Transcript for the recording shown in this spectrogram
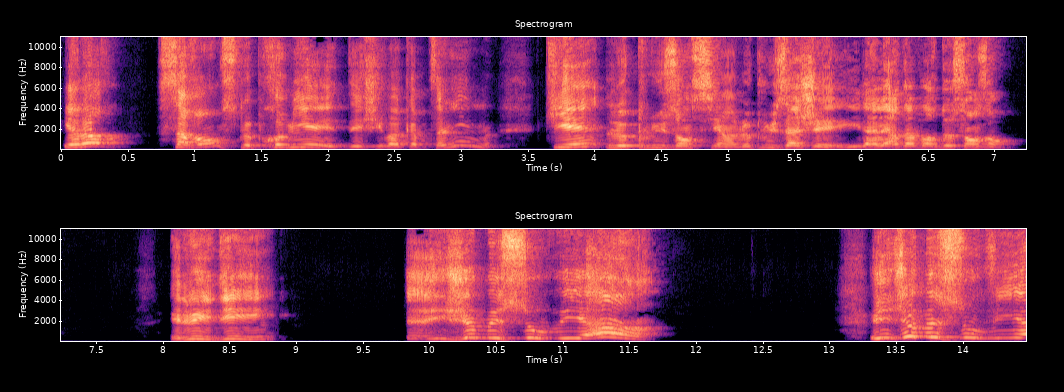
Et alors, s'avance le premier des Shiva Kapsanim, qui est le plus ancien, le plus âgé. Il a l'air d'avoir 200 ans. Et lui, il dit, je me souviens, je me souviens,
